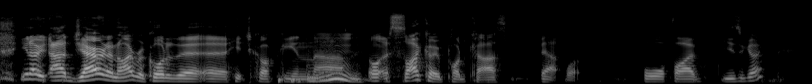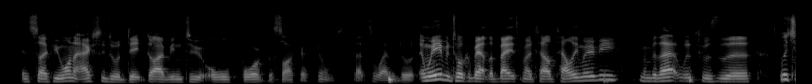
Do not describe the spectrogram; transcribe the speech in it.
you know, uh, Jarrett and I recorded a, a Hitchcockian uh, Mm. or a Psycho podcast about what four or five years ago. And so, if you want to actually do a deep dive into all four of the Psycho films, that's the way to do it. And we even talk about the Bates Motel Tally movie. Remember that, which was the Which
